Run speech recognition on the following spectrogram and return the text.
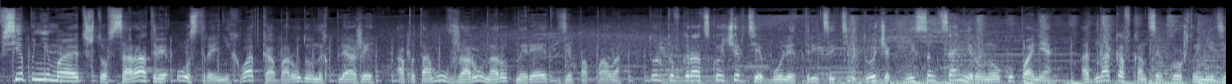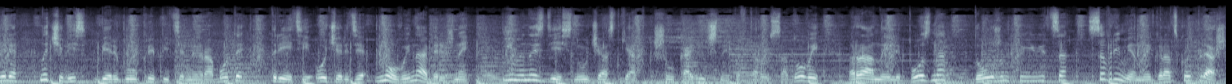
Все понимают, что в Саратове острая нехватка оборудованных пляжей, а потому в жару народ ныряет где попало. Только в городской черте более 30 точек несанкционированного купания. Однако в конце прошлой недели начались берегоукрепительные работы третьей очереди новой набережной. Именно здесь, на участке от Шелковичной до Второй Садовой, рано или поздно должен появиться современный городской пляж.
